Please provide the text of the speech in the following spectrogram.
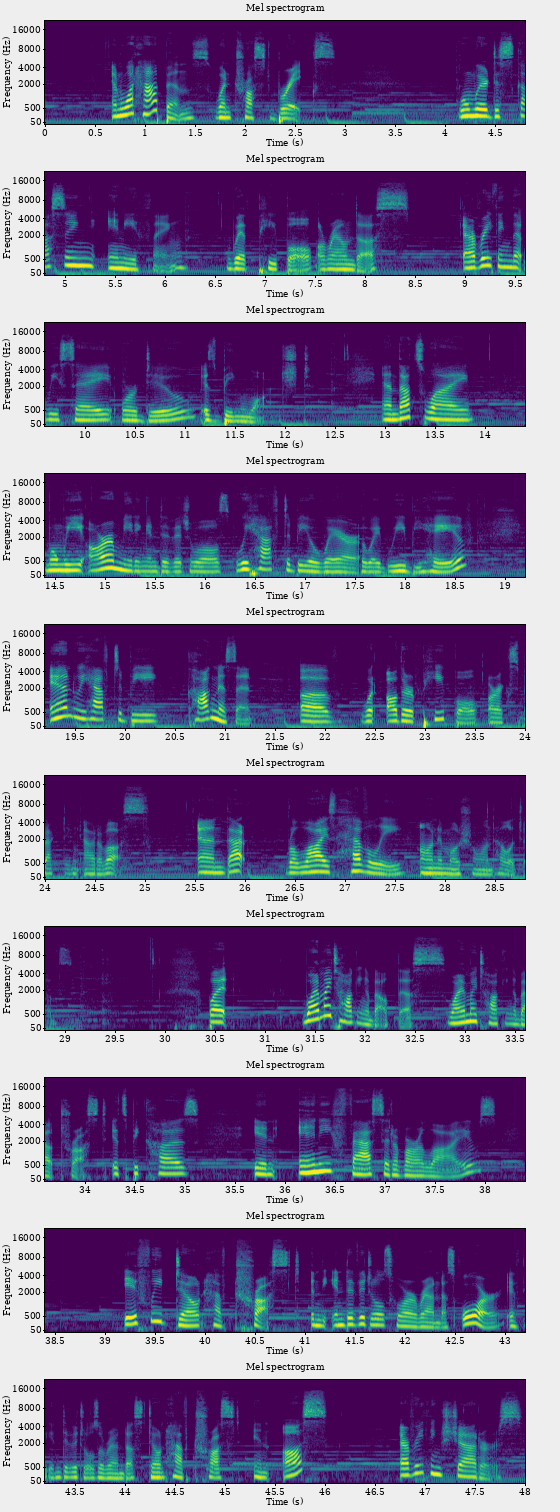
and what happens when trust breaks. When we're discussing anything with people around us, everything that we say or do is being watched. And that's why when we are meeting individuals, we have to be aware of the way we behave and we have to be cognizant of what other people are expecting out of us. And that relies heavily on emotional intelligence. But why am I talking about this? Why am I talking about trust? It's because in any facet of our lives, if we don't have trust in the individuals who are around us, or if the individuals around us don't have trust in us, everything shatters.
